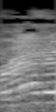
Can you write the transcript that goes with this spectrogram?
ready?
